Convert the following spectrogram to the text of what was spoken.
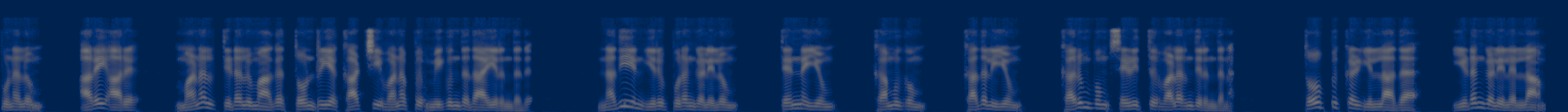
புனலும் அரை ஆறு மணல் திடலுமாக தோன்றிய காட்சி வனப்பு மிகுந்ததாயிருந்தது. நதியின் இரு புறங்களிலும் தென்னையும் கமுகும் கதலியும் கரும்பும் செழித்து வளர்ந்திருந்தன. தோப்புக்கள் இல்லாத இடங்களிலெல்லாம்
